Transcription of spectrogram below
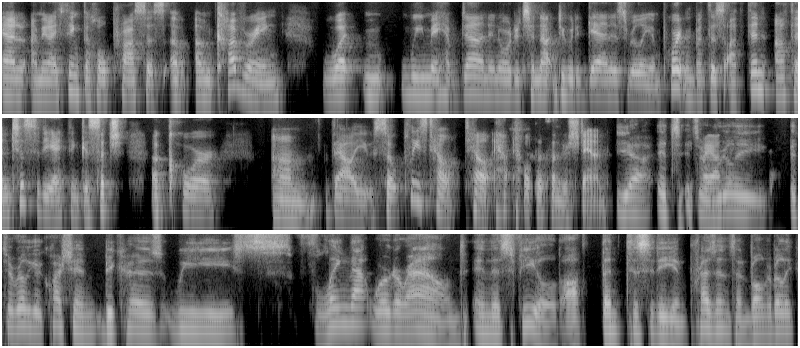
And I mean, I think the whole process of uncovering what we may have done in order to not do it again is really important. But this authentic, authenticity, I think, is such a core um, value. So please tell tell help us understand. Yeah, it's it's a really it's a really good question because we fling that word around in this field, authenticity and presence and vulnerability,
